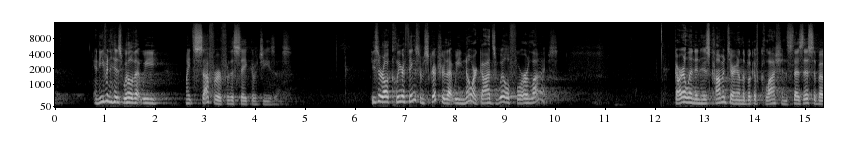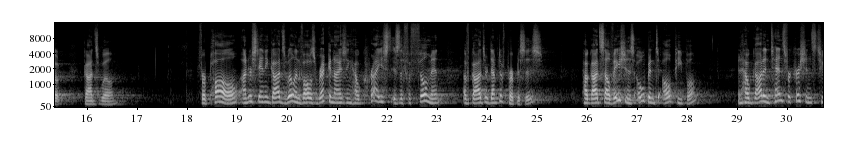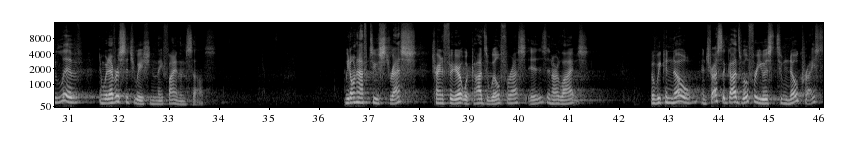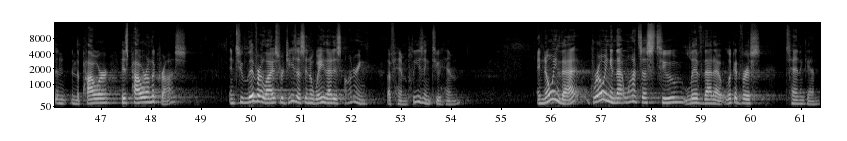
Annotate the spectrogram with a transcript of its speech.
And even His will that we might suffer for the sake of Jesus. These are all clear things from Scripture that we know are God's will for our lives. Garland, in his commentary on the book of Colossians, says this about God's will. For Paul, understanding God's will involves recognizing how Christ is the fulfillment of God's redemptive purposes, how God's salvation is open to all people, and how God intends for Christians to live in whatever situation they find themselves. We don't have to stress trying to figure out what God's will for us is in our lives. But we can know and trust that God's will for you is to know Christ and, and the power, his power on the cross, and to live our lives for Jesus in a way that is honoring of him, pleasing to him. And knowing that, growing in that wants us to live that out. Look at verse 10 again.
